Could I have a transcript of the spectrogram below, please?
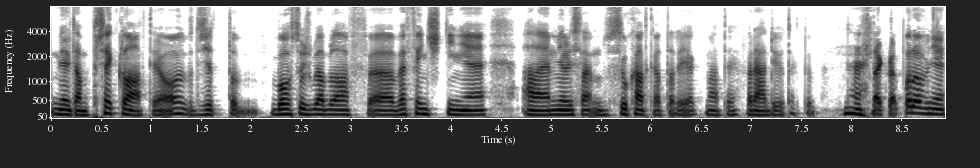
měli tam překlad, jo, protože to bohoslužba byla v, ve finštině, ale měli tam sluchátka tady, jak máte v rádiu, tak to takhle podobně.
